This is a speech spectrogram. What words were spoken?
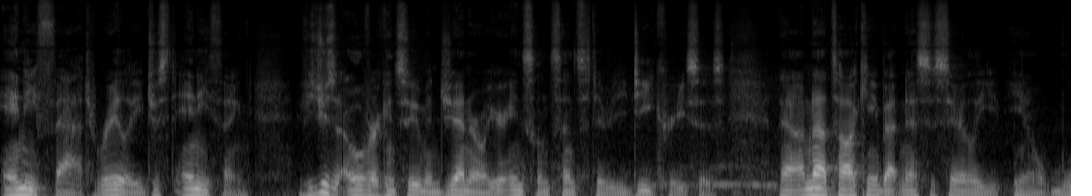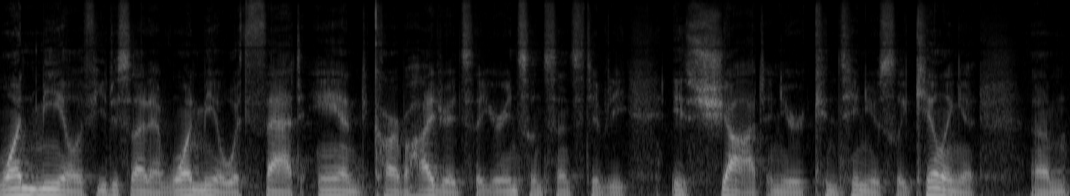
any fat, really, just anything, if you just overconsume in general, your insulin sensitivity decreases. Now, I'm not talking about necessarily, you know, one meal. If you decide to have one meal with fat and carbohydrates, that your insulin sensitivity is shot and you're continuously killing it. Um,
